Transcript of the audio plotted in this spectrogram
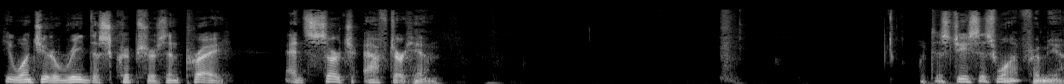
He wants you to read the scriptures and pray and search after him. What does Jesus want from you?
